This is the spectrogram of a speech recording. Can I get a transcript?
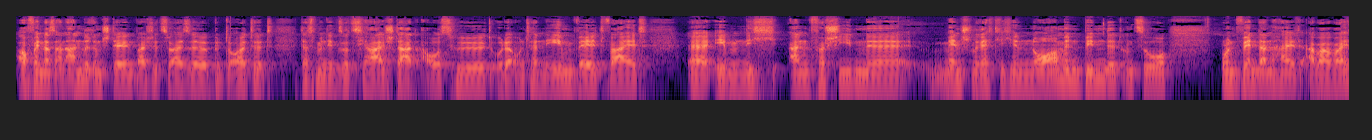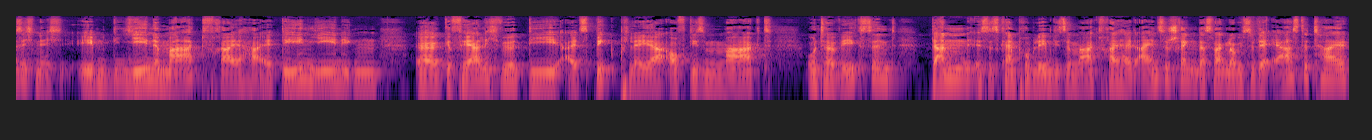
auch wenn das an anderen Stellen beispielsweise bedeutet, dass man den Sozialstaat aushöhlt oder Unternehmen weltweit äh, eben nicht an verschiedene menschenrechtliche Normen bindet und so. Und wenn dann halt, aber weiß ich nicht, eben die, jene Marktfreiheit denjenigen äh, gefährlich wird, die als Big Player auf diesem Markt unterwegs sind, dann ist es kein Problem, diese Marktfreiheit einzuschränken. Das war, glaube ich, so der erste Teil.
